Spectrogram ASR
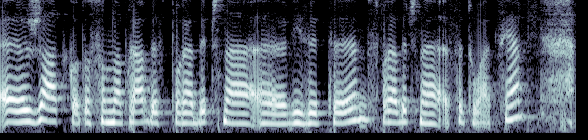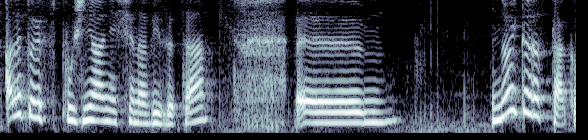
e, rzadko to są naprawdę sporadyczne e, wizyty, sporadyczne sytuacje, ale to jest spóźnianie się na wizytę. No i teraz tak,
